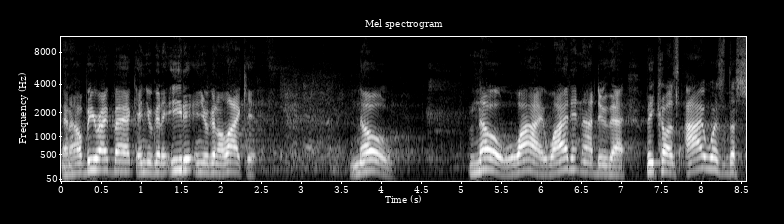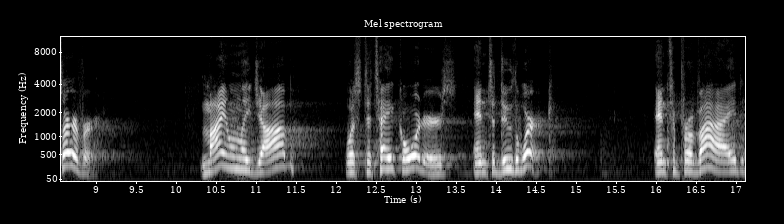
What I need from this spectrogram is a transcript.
and I'll be right back, and you're going to eat it and you're going to like it. No. No. Why? Why didn't I do that? Because I was the server. My only job was to take orders and to do the work and to provide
